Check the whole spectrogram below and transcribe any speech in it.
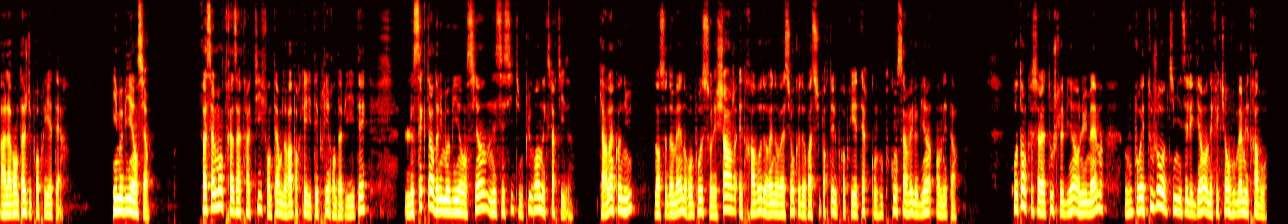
à l'avantage du propriétaire? Immobilier ancien. Facialement très attractif en termes de rapport qualité-prix-rentabilité, Le secteur de l'immobilier ancien nécessite une plus grande expertise, car l'inconnu dans ce domaine repose sur les charges et travaux de rénovation que devra supporter le propriétaire pour conserver le bien en état. Autant que cela touche le bien en lui-même, vous pourrez toujours optimiser les gains en effectuant vous-même les travaux.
